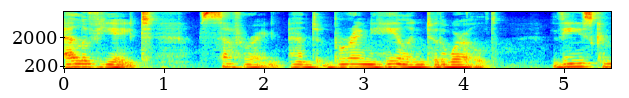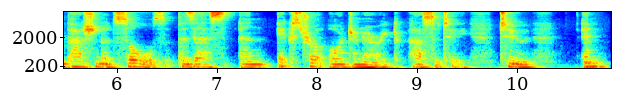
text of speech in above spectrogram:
alleviate suffering and bring healing to the world. These compassionate souls possess an extraordinary capacity to em-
